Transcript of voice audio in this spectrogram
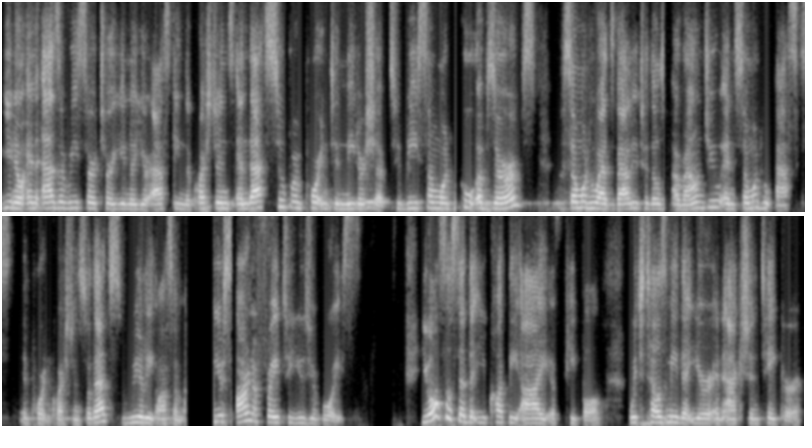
You know, and as a researcher, you know, you're asking the questions, and that's super important in leadership to be someone who observes, someone who adds value to those around you, and someone who asks important questions. So that's really awesome. You aren't afraid to use your voice. You also said that you caught the eye of people, which mm-hmm. tells me that you're an action taker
